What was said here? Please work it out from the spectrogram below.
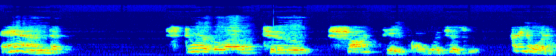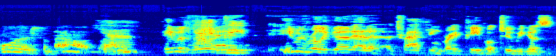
And Stuart loved to shock people, which is kind of what horror's about, Yeah. right? He was really do he was really good at uh, attracting great people too because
